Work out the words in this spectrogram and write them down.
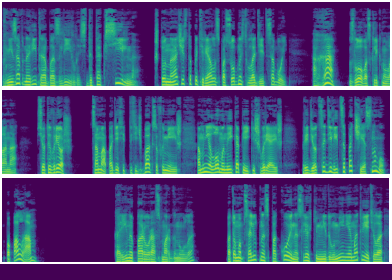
Внезапно Рита обозлилась, да так сильно, что начисто потеряла способность владеть собой. «Ага!» — зло воскликнула она. «Все ты врешь. Сама по десять тысяч баксов имеешь, а мне ломаные копейки швыряешь. Придется делиться по-честному, пополам». Карина пару раз моргнула, потом абсолютно спокойно, с легким недоумением ответила —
